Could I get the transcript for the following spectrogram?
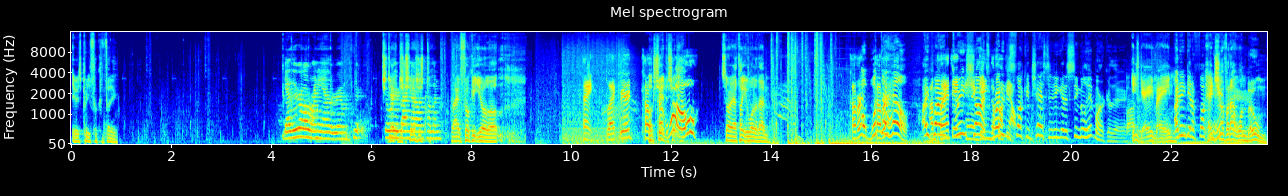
It was pretty fucking funny. Yeah, they're all running out of the room. They're, they're Just- worried just- about now just- coming. Right, fuck it, YOLO. Hey, Blackbeard, come, Oh, shit, co- shit. Whoa! Sorry, I thought you were one of them. Cover. Oh, what cover. the hell? I I'm fired three shots right fuck at his out. fucking chest and didn't get a single hit marker there. He's dead, man. I didn't get a fucking Headshot hit for that there. one, boom.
